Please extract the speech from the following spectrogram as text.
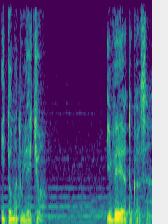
y toma tu lecho y ve a tu casa.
